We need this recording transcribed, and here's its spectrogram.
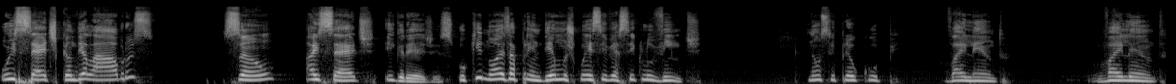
os sete candelabros são as sete igrejas. O que nós aprendemos com esse versículo 20? Não se preocupe, vai lendo, vai lendo,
